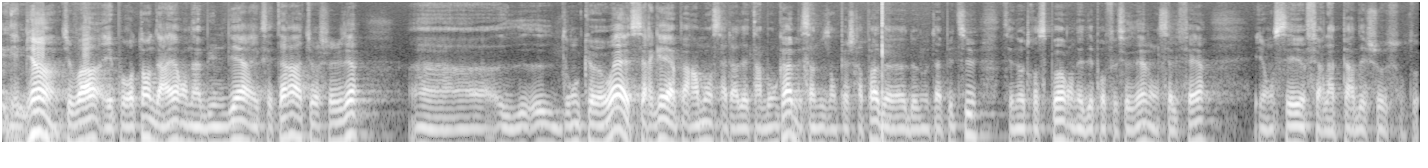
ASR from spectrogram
bien. Et bien, tu vois. Et pour autant, derrière, on a bu une bière, etc. Tu vois ce que je veux dire? Euh, donc euh, ouais, Sergei apparemment ça a l'air d'être un bon gars, mais ça ne nous empêchera pas de, de nous taper dessus. C'est notre sport, on est des professionnels, on sait le faire et on sait faire la paire des choses surtout.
